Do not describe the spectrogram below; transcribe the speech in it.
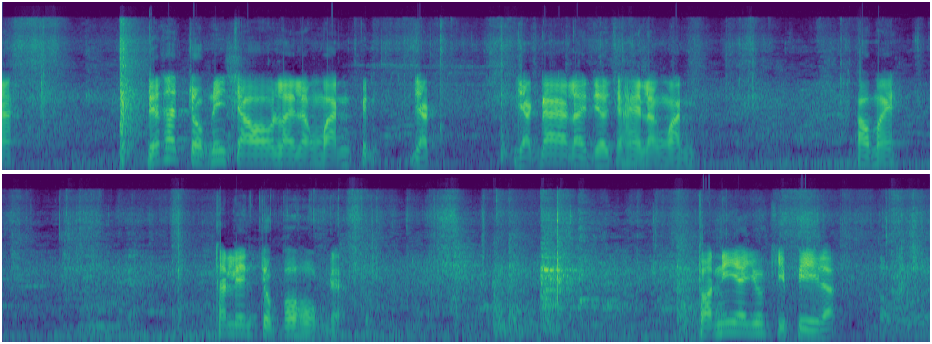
นะ เดี๋ยวถ้าจบนี่จะเอาอะไรรางวัลเป็นอยากอยากได้อะไรเดี๋ยวจะให้รางวัล เอาไหมอืมเนี่ยถ้าเรียนจบป .6 เนี่ย ตอนนี้อายุกี่ปีแล้ว โตเลย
